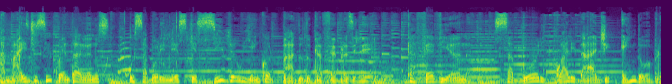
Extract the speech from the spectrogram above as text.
há mais de 50 anos o sabor inesquecível e encorpado do café brasileiro. Café Viana, sabor e qualidade em dobro.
